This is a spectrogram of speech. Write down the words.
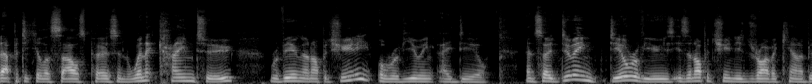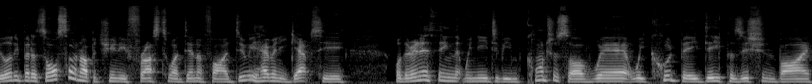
that particular salesperson when it came to reviewing an opportunity or reviewing a deal. And so, doing deal reviews is an opportunity to drive accountability, but it's also an opportunity for us to identify do we have any gaps here? Or there anything that we need to be conscious of where we could be depositioned by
